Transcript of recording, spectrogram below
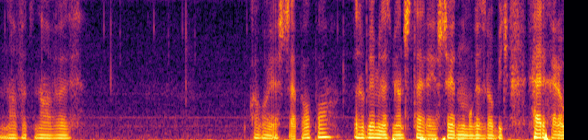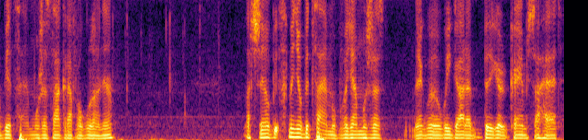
nawet, nawet. Kogo jeszcze? Popo? Zrobiłem ile zmian? 4, jeszcze jedno mogę zrobić. Herher obiecałem mu, że zagra w ogóle, nie? Znaczy, w sumie nie obiecałem mu, powiedziałem mu, że jakby we got a bigger games ahead.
